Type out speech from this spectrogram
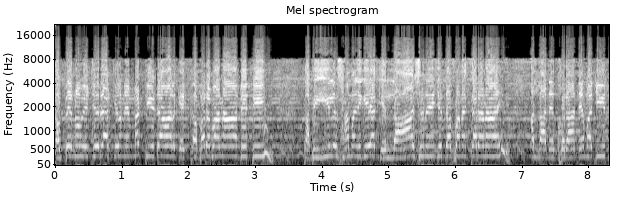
कबे रख के उन्हें मट्टी डाल के कबर बना दी कबील समझ गया कि लाश ने जो दफन करना है, अल्लाह ने खुरान मजीद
